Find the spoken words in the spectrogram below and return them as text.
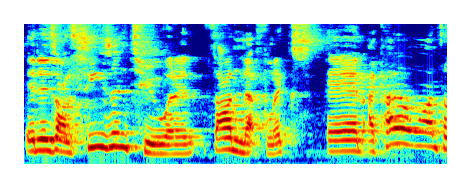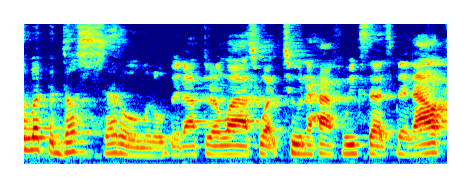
It is on season two and it's on Netflix. And I kind of want to let the dust settle a little bit after the last, what, two and a half weeks that's been out.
